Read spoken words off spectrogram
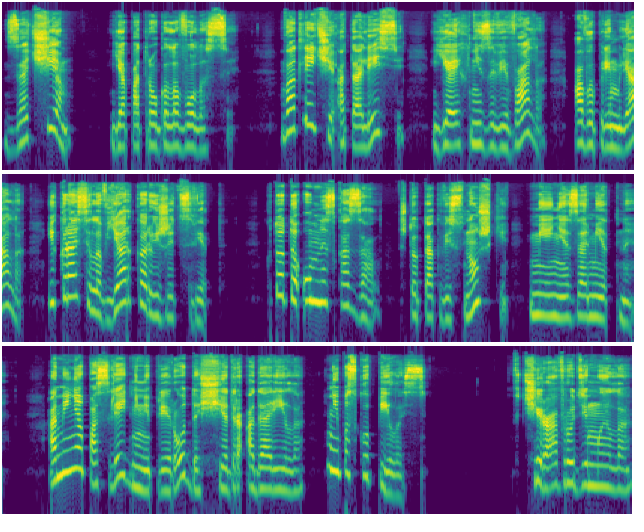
«Зачем?» Я потрогала волосы. В отличие от Олеси, я их не завивала, а выпрямляла и красила в ярко-рыжий цвет. Кто-то умный сказал, что так веснушки менее заметны. А меня последними природа щедро одарила, не поскупилась. Вчера вроде мыла.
